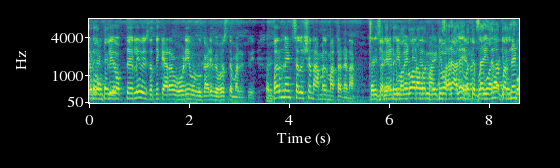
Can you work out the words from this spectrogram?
ಎರಡು ಗಂಟೆಗೆ- ಹೋಗ್ತಾ ಇರ್ಲಿ ಸದ್ಯಕ್ಕೆ ಯಾರೋ ಓಡಿ ಗಾಡಿ ವ್ಯವಸ್ಥೆ ಮಾಡಿರ್ತೀವಿ. ಪರ್ಮನೆಂಟ್ ಸೊಲ್ಯೂಷನ್ ಆಮೇಲೆ ಮಾತಾಡೋಣ. ಸರಿ ಸರ್, ಎರಡು ಮಂಗಳವಾರ ಬಂದು ಭೇಟಿ ಸರ್ ಅಲ್ಲೇ ಮತ್ತೆ ಸರ್ ಇದನ್ನ ಪರ್ಮನೆಂಟ್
